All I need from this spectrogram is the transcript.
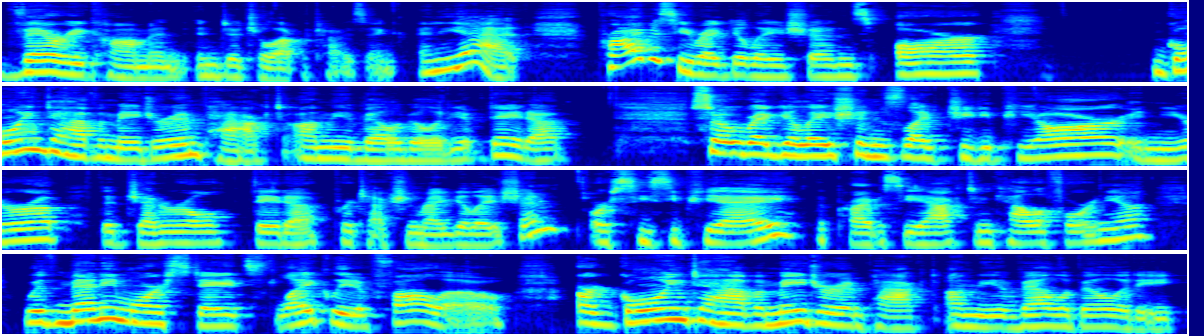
very common in digital advertising. And yet, privacy regulations are going to have a major impact on the availability of data. So, regulations like GDPR in Europe, the General Data Protection Regulation, or CCPA, the Privacy Act in California, with many more states likely to follow, are going to have a major impact on the availability,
